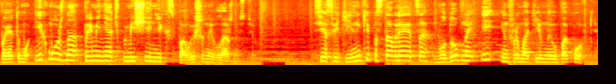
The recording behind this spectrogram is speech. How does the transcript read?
поэтому их можно применять в помещениях с повышенной влажностью. Все светильники поставляются в удобной и информативной упаковке.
